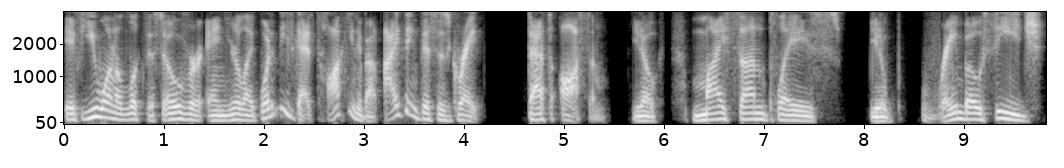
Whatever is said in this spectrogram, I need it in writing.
if you want to look this over and you're like, what are these guys talking about? I think this is great. That's awesome. You know, my son plays, you know, Rainbow Siege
